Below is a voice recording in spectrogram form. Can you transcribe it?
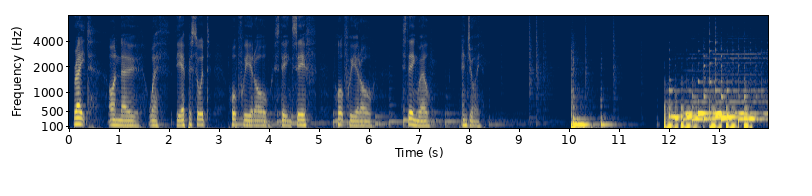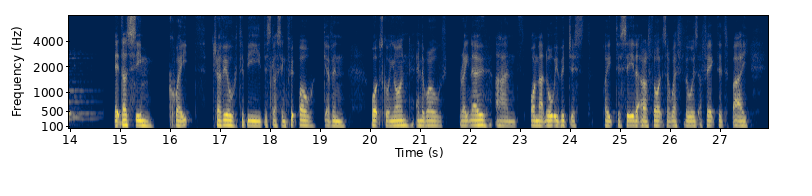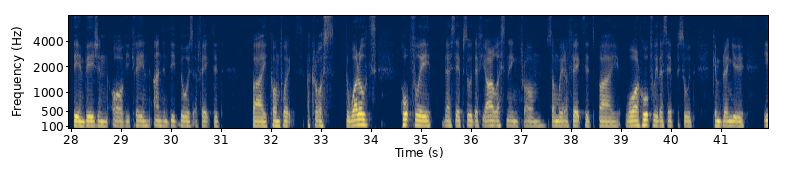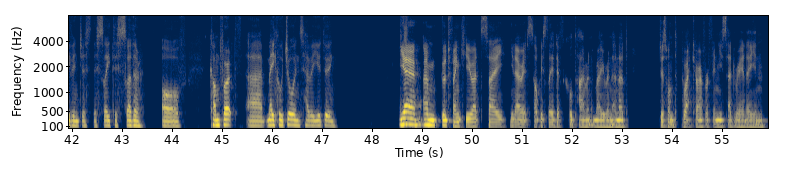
Right, on now with the episode. Hopefully, you're all staying safe. Hopefully, you're all staying well. Enjoy. It does seem quite trivial to be discussing football given what's going on in the world right now. And on that note, we would just like to say that our thoughts are with those affected by the invasion of Ukraine and indeed those affected by conflict across the world. Hopefully, this episode, if you are listening from somewhere affected by war, hopefully, this episode can bring you even just the slightest slither of comfort. Uh, Michael Jones, how are you doing? Yeah, I'm good, thank you. I'd say, you know, it's obviously a difficult time at the moment, and I'd just want to echo everything you said, really, and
